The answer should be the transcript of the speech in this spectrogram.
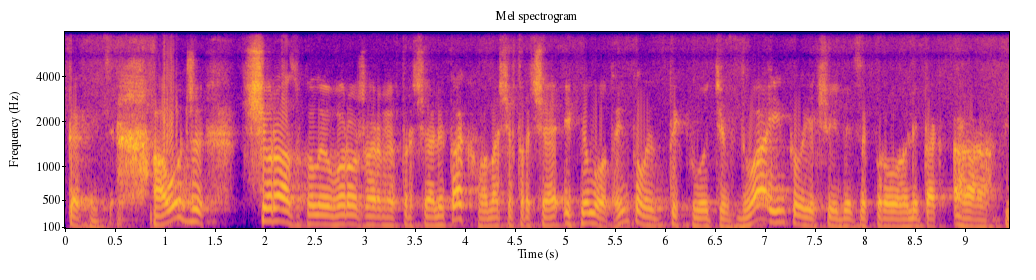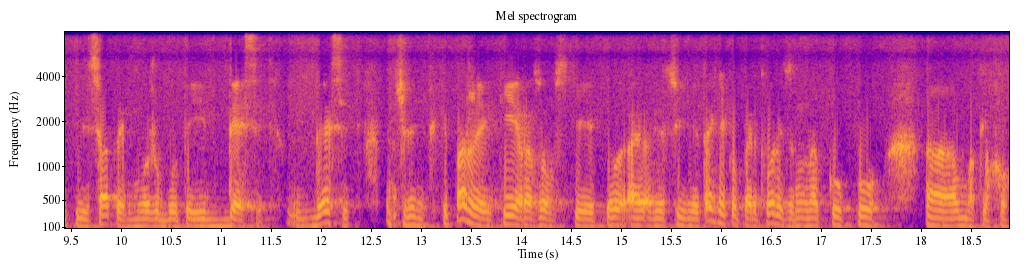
техніці. А отже, щоразу, коли ворожа армія втрачає літак, вона ще втрачає і пілота. Інколи тих пілотів два, інколи, якщо йдеться про літак А-50, може бути і 10. 10 членів екіпажу, які разом з тією авіаційною технікою перетворюються на купу е, мотлоху.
